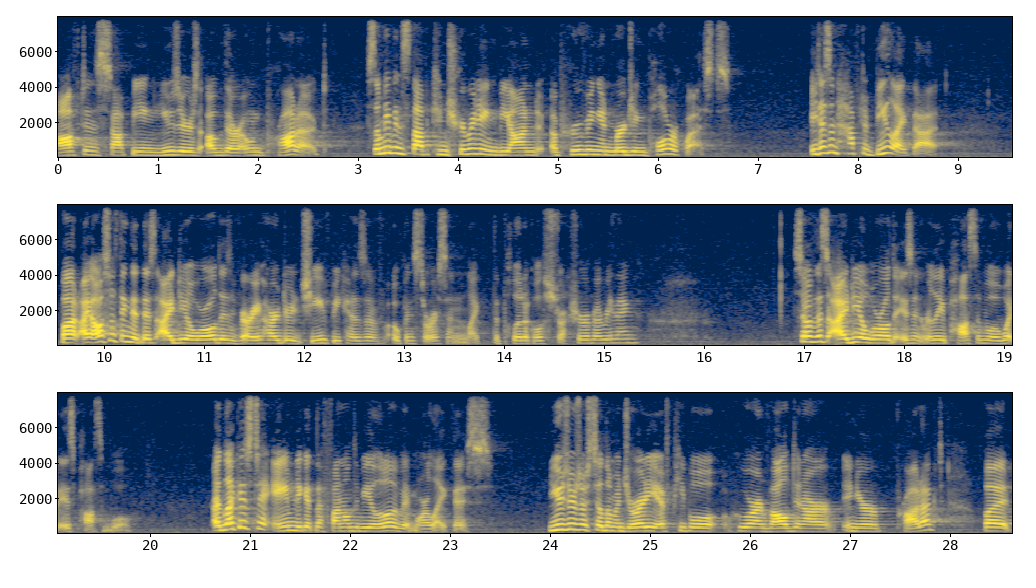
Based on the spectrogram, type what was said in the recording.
often stop being users of their own product. Some even stop contributing beyond approving and merging pull requests. It doesn't have to be like that. But I also think that this ideal world is very hard to achieve because of open source and like the political structure of everything. So if this ideal world isn't really possible, what is possible? I'd like us to aim to get the funnel to be a little bit more like this. Users are still the majority of people who are involved in, our, in your product, but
